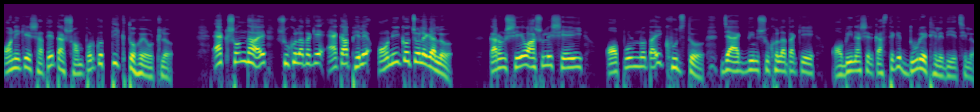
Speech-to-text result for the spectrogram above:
অনেকের সাথে তার সম্পর্ক তিক্ত হয়ে উঠল। এক সন্ধ্যায় সুখলতাকে একা ফেলে অনেকও চলে গেল। কারণ সেও আসলে সেই অপূর্ণতাই খুঁজত, যা একদিন সুখলতাকে অবিনাশের কাছ থেকে দূরে ঠেলে দিয়েছিল।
